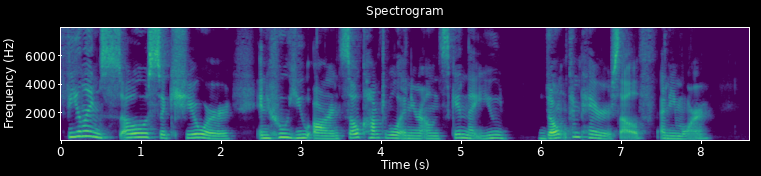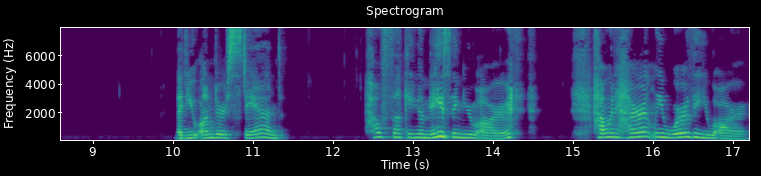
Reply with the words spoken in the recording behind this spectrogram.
feeling so secure in who you are and so comfortable in your own skin that you don't compare yourself anymore. That you understand how fucking amazing you are, how inherently worthy you are,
